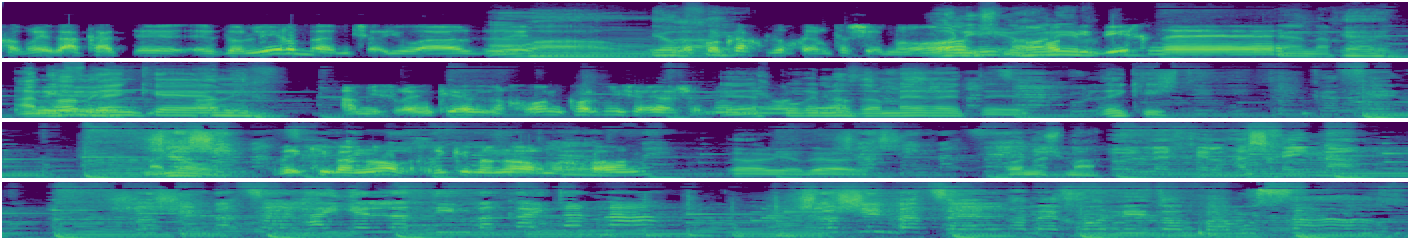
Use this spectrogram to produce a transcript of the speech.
חברי להקת אה, זולירבן שהיו אז, אה, וואו. לא. כל כך זוכר את השמות, רוני דיכנה, כן, נכון. כן. עמי. פרנקל, עמי. פרנקל, נכון? כל מי שהיה שם. איך מי קוראים? לזמרת? אה, ריקי. מנור. ריקי מנור, ריקי מנור, כן. נכון? דורי, דורי. בוא נשמע. הולך אל השכינה. שלושים בצל הילדים בקייטנה שלושים בצל המכונית עוד במוסך.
